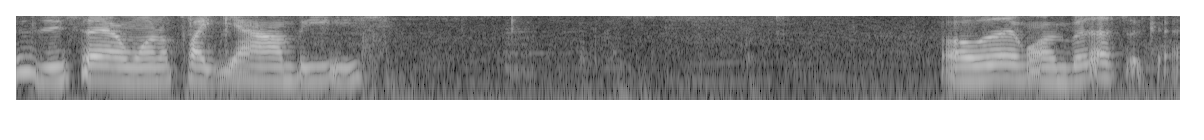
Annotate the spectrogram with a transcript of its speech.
Does they say I want to play zombies? Oh, they won, but that's okay.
